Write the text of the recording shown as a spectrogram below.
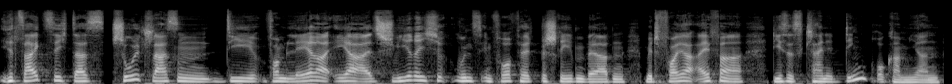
Hier zeigt sich, dass Schulklassen, die vom Lehrer eher als schwierig uns im Vorfeld beschrieben werden, mit Feuereifer dieses kleine Ding programmieren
